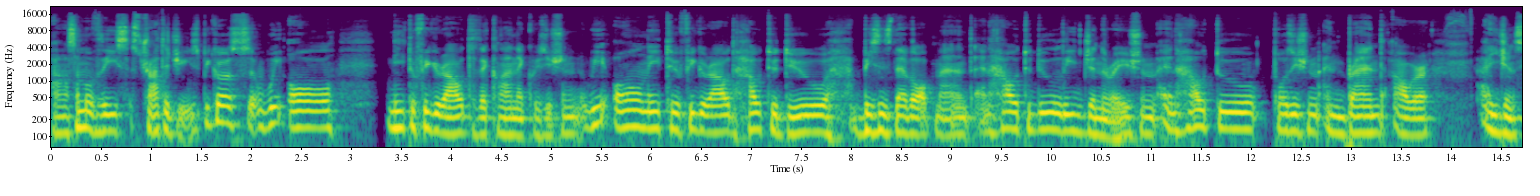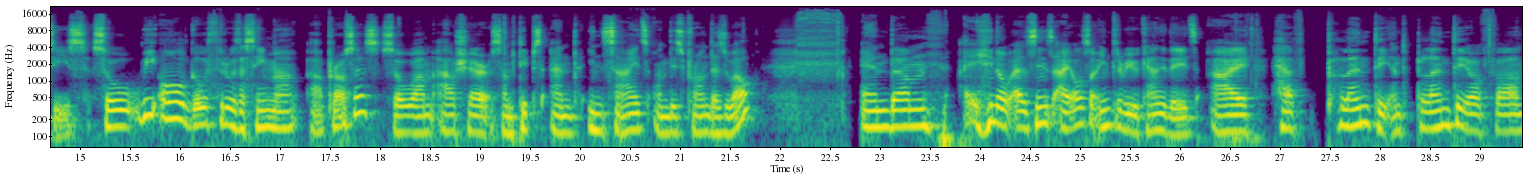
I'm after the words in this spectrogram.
uh, some of these strategies because we all need to figure out the client acquisition. We all need to figure out how to do business development and how to do lead generation and how to position and brand our agencies. So we all go through the same uh, uh, process. So um, I'll share some tips and insights on this front as well. And um, I, you know, since I also interview candidates, I have plenty and plenty of uh,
